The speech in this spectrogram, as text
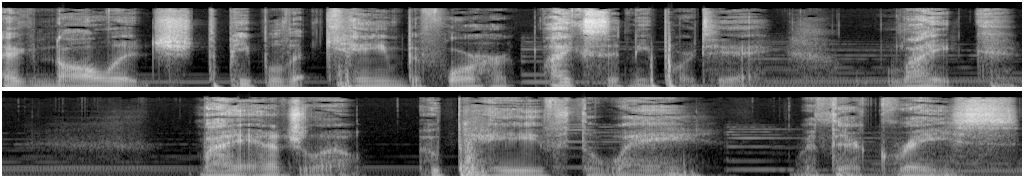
acknowledge the people that came before her, like Sidney Poitier, like Maya Angelou, who paved the way with their grace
